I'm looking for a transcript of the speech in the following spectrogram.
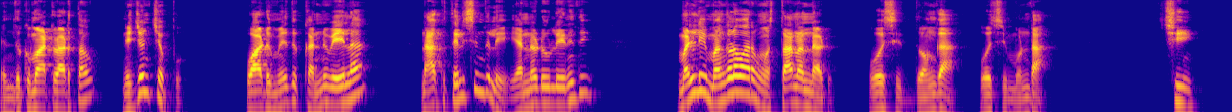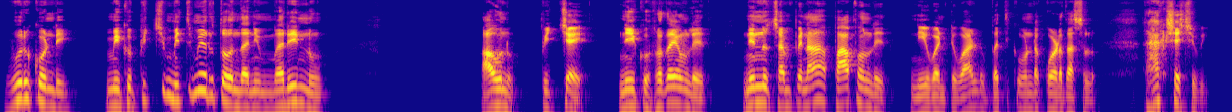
ఎందుకు మాట్లాడతావు? నిజం చెప్పు. వాడు మీద కన్ను వేయలా? నాకు తెలిసిందిలే ఎన్నడూ లేనిది. మళ్ళీ మంగళవారం వస్తానన్నాడు. ఓసి దొంగ ఓసి ముండా. ఛీ ఊరుకోండి. మీకు పిచ్చి మితిమీరుతోందని మరిన్ను. అవును పిచ్చే. నీకు హృదయం లేదు. నిన్ను చంపినా పాపం లేదు. నీ వంటి వాళ్ళు బతికి ఉండకూడదు అసలు రాక్షసివి.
